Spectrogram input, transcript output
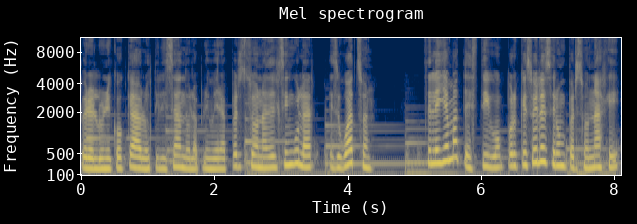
pero el único que habla utilizando la primera persona del singular es Watson. Se le llama testigo porque suele ser un personaje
